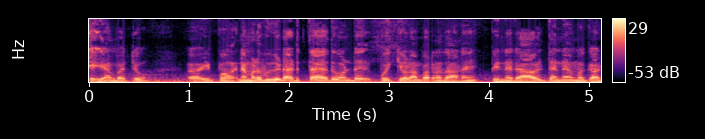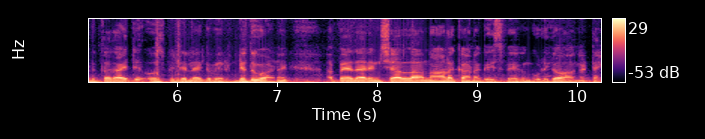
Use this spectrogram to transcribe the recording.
ചെയ്യാൻ പറ്റൂ. ഇപ്പൊ നമ്മൾ വീട് അടുത്തായത് കൊണ്ട് പൊയ്ക്കോളാൻ പറഞ്ഞതാണ്. പിന്നെ രാവിലെ തന്നെ നമുക്ക് അടുത്തതായിട്ട് ഹോസ്പിറ്റലിലേക്ക് വരേണ്ടതുമാണ്. അപ്പൊ ഏതായാലും ഇൻഷാല്ല നാളെ കാണാം ഗൈസ് വേഗം ഗുളിക വാങ്ങട്ടെ.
